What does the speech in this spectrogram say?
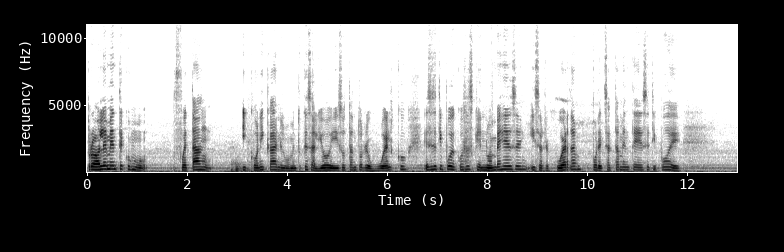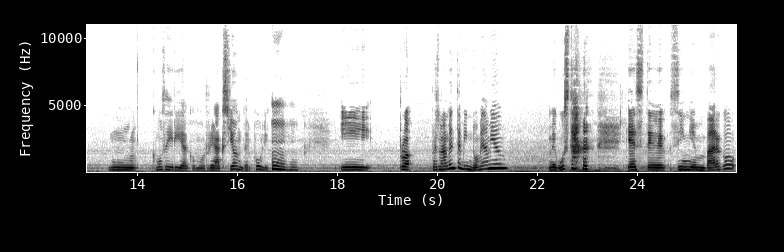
Probablemente como fue tan icónica en el momento que salió e hizo tanto revuelco, es ese tipo de cosas que no envejecen y se recuerdan por exactamente ese tipo de, mm, ¿cómo se diría? Como reacción del público. Ujú. Y pro- personalmente a mí no me da miedo, me gusta. Este, sin embargo,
